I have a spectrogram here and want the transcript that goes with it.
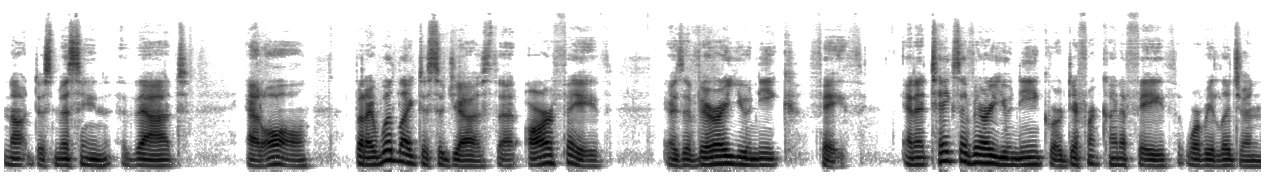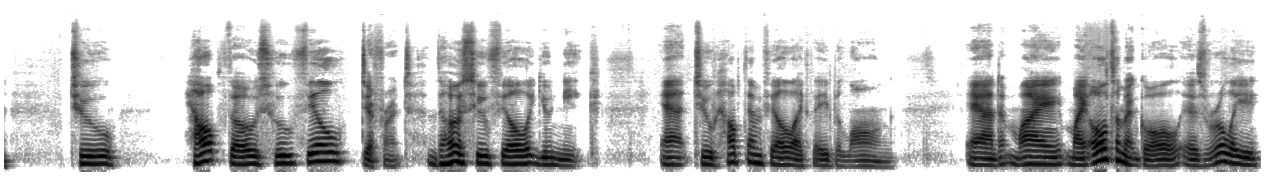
not dismissing that at all, but I would like to suggest that our faith is a very unique faith. And it takes a very unique or different kind of faith or religion to help those who feel different, those who feel unique, and to help them feel like they belong. And my my ultimate goal is really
